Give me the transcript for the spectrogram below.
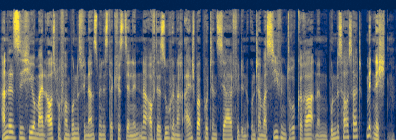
Handelt es sich hier um einen Ausspruch von Bundesfinanzminister Christian Lindner auf der Suche nach Einsparpotenzial für den unter massiven Druck geratenen Bundeshaushalt? Mitnichten.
